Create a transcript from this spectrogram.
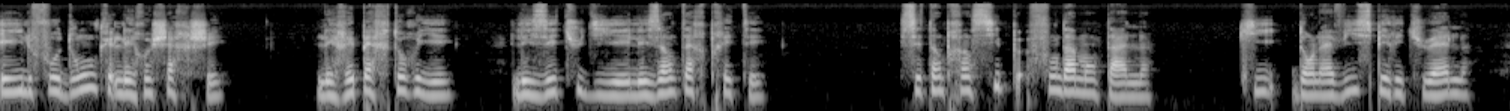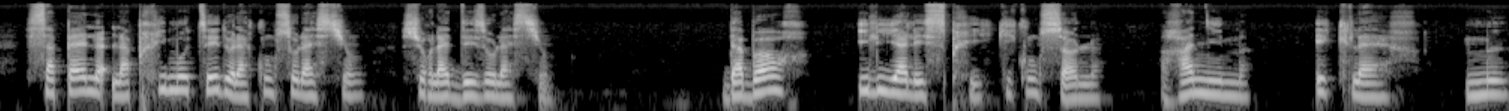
Et il faut donc les rechercher, les répertorier, les étudier, les interpréter. C'est un principe fondamental qui, dans la vie spirituelle, s'appelle la primauté de la consolation sur la désolation. D'abord, il y a l'esprit qui console, ranime, éclaire, meut.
